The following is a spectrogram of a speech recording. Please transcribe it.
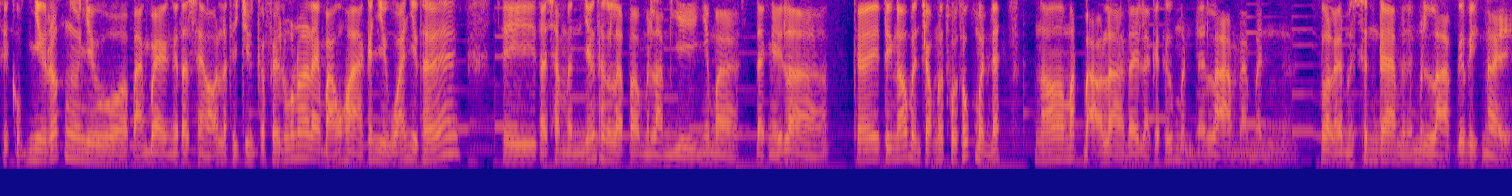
Thì cũng như rất nhiều bạn bè người ta sẽ hỏi là thị trường cà phê lúc nó đang bão hòa cái nhiều quá như thế. Thì tại sao mình dấn thân lập và mình làm gì? Nhưng mà đạt nghĩ là cái tiếng nói bên trong nó thôi thúc mình đấy nó mách bảo là đây là cái thứ mình nên làm và mình, có lẽ mình sinh ra mình để mình làm cái việc này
